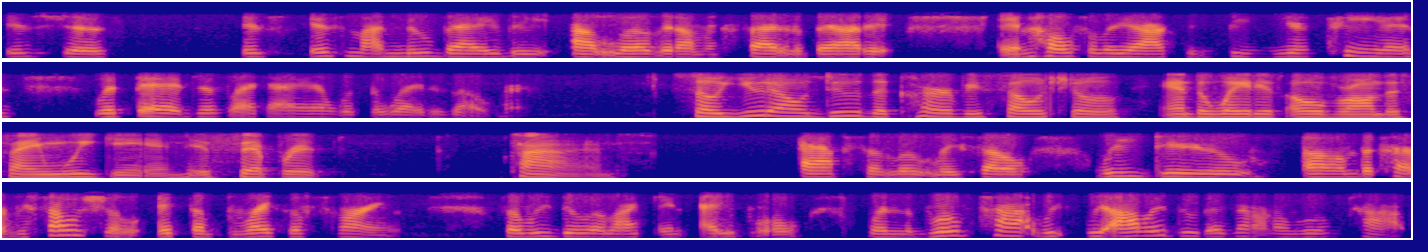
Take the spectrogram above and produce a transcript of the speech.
It's just, it's it's my new baby. I love it. I'm excited about it, and hopefully, I can be year ten with that, just like I am with the weight is over. So you don't do the curvy social and the weight is over on the same weekend. It's separate times. Absolutely. So we do um, the curvy social at the break of spring. So we do it like in April when the rooftop. We we always do the event on a rooftop,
